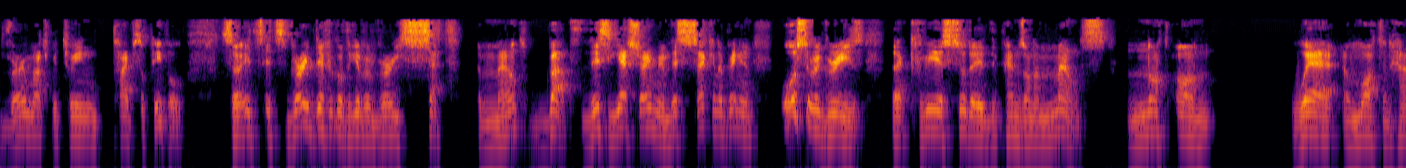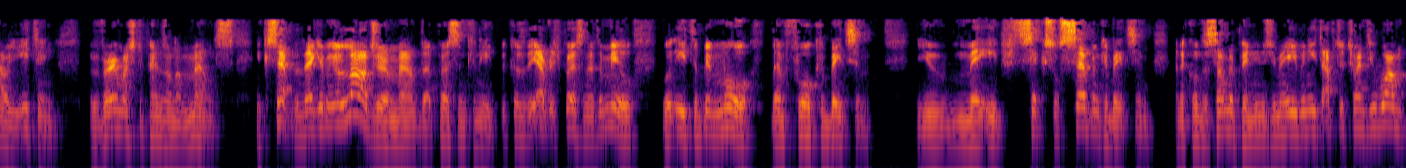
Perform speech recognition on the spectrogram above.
very much between types of people. So it's, it's very difficult to give a very set amount, but this Yesh this second opinion, also agrees that Kviyah Suda depends on amounts, not on where and what and how you're eating, but very much depends on amounts, except that they're giving a larger amount that person can eat, because the average person at a meal will eat a bit more than four kibetzim. You may eat six or seven kibetzim, and according to some opinions, you may even eat up to 21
